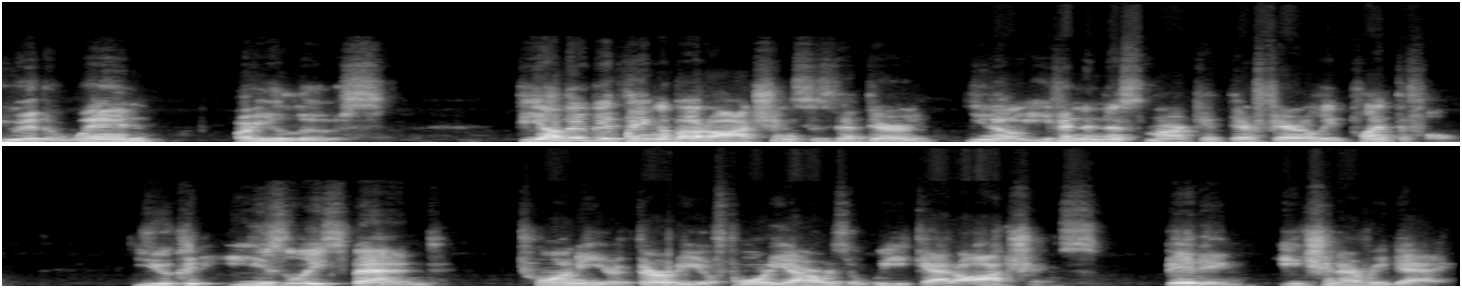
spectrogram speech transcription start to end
you either win or you lose. The other good thing about auctions is that they're, you know, even in this market, they're fairly plentiful. You could easily spend 20 or 30 or 40 hours a week at auctions, bidding each and every day.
